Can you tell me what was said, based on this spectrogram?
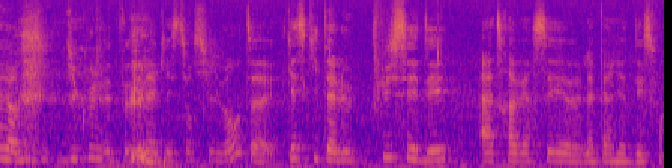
Alors du, coup, je vais te poser la question suivante. Qu'est-ce qui t'a le plus aidé à traverser euh, la période des soins?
